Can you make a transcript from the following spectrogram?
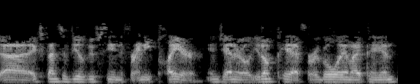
uh, expensive deals we've seen for any player in general. You don't pay that for a goalie, in my opinion.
